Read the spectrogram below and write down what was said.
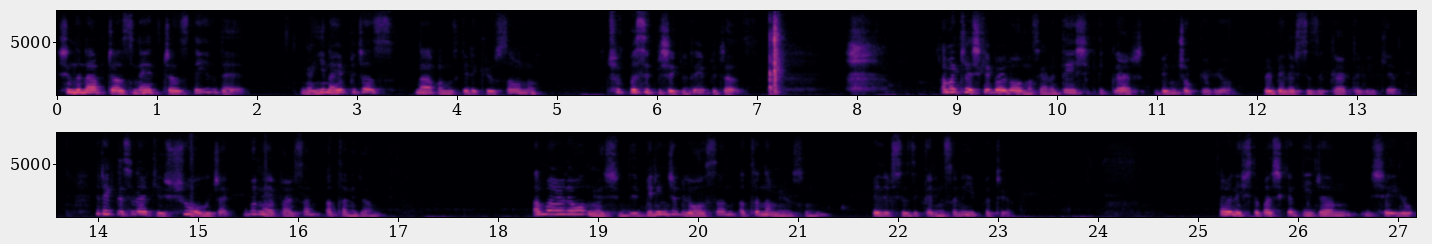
şimdi ne yapacağız ne edeceğiz değil de ya yine yapacağız. Ne yapmamız gerekiyorsa onu çok basit bir şekilde yapacağız. Ama keşke böyle olmasa yani değişiklikler beni çok görüyor ve belirsizlikler tabii ki. Direkt deseler ki şu olacak bunu yaparsan atanacağım. Ama öyle olmuyor şimdi. Birinci bile olsan atanamıyorsun. Belirsizlikler insanı yıpratıyor. Öyle işte başka diyeceğim bir şey yok.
